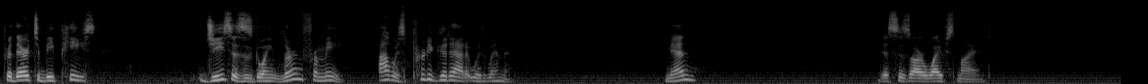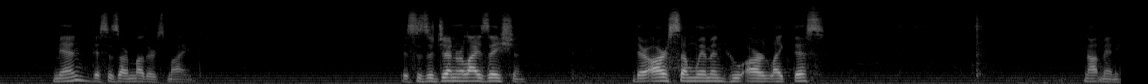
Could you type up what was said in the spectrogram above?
for there to be peace, Jesus is going, Learn from me. I was pretty good at it with women. Men, this is our wife's mind. Men, this is our mother's mind. This is a generalization. There are some women who are like this, not many.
